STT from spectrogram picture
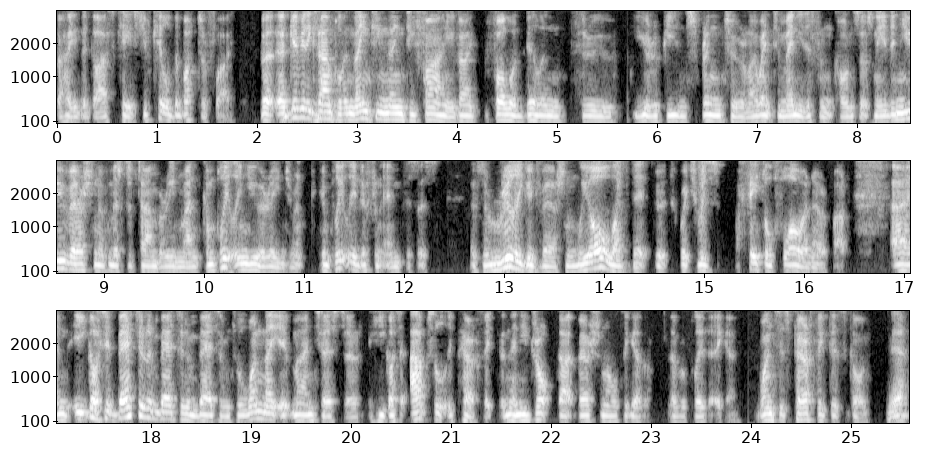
behind a glass case. You've killed the butterfly. But I'll give you an example. In 1995, I followed Dylan through European Spring Tour, and I went to many different concerts. And he had a new version of Mr. Tambourine Man, completely new arrangement, completely different emphasis. It was a really good version. We all loved it, which was a fatal flaw on our part. And he got it better and better and better until one night at Manchester, he got it absolutely perfect. And then he dropped that version altogether, never played it again. Once it's perfect, it's gone. Yeah,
